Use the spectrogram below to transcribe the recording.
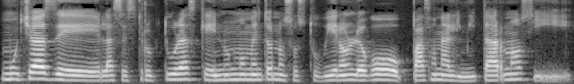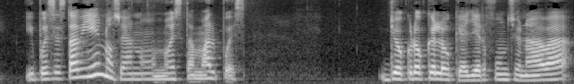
Muchas de las estructuras que en un momento nos sostuvieron luego pasan a limitarnos y y pues está bien, o sea, no, no está mal, pues. Yo creo que lo que ayer funcionaba,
